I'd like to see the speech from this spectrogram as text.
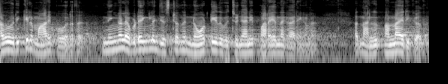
അത് ഒരിക്കലും മാറിപ്പോകരുത്. നിങ്ങൾ എവിടെയെങ്കിലും ജസ്റ്റ് ഒന്ന് നോട്ട് ചെയ്ത് വെച്ചു ഞാൻ ഈ പറയുന്ന കാര്യങ്ങൾ നന്നായിരിക്കും അത്.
